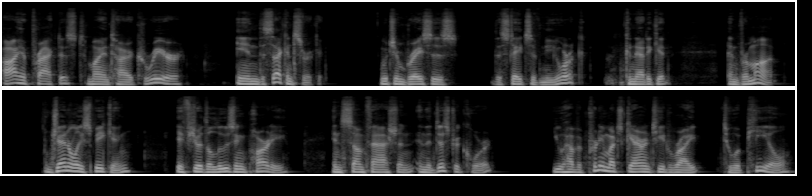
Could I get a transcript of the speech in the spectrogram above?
I have practiced my entire career in the Second Circuit, which embraces the states of New York, Connecticut, and Vermont. Generally speaking, if you're the losing party in some fashion in the district court, you have a pretty much guaranteed right to appeal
